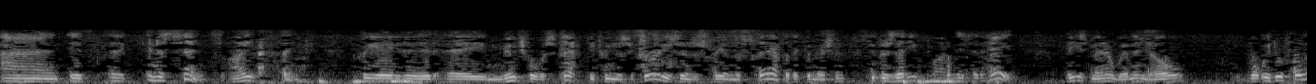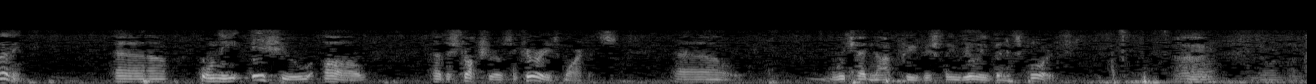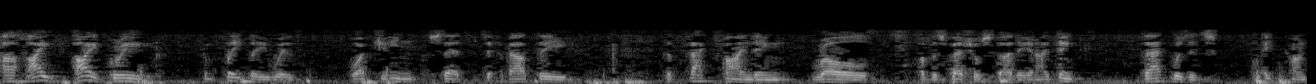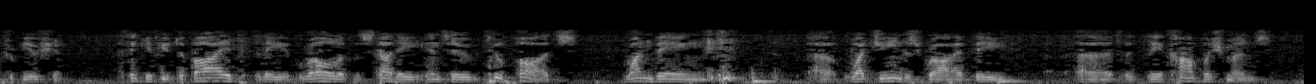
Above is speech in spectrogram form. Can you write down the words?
And it, uh, in a sense, I think, created a mutual respect between the securities industry and the staff of the commission because then they finally said, hey, these men and women know what we do for a living. Uh, on the issue of uh, the structure of securities markets, uh, which had not previously really been explored. Uh, I, I agree completely with what Gene said about the, the fact-finding role of the special study, and I think that was its great contribution. I think if you divide the role of the study into two parts, one being uh, what Gene described, the, uh, the accomplishments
